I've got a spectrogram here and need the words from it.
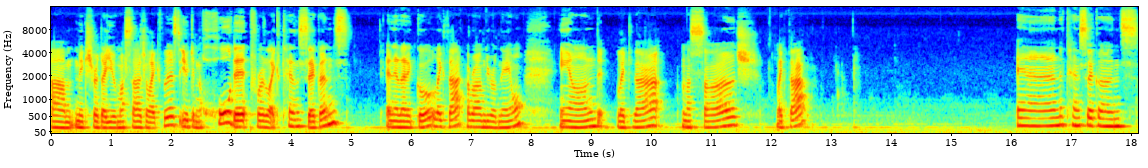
um, make sure that you massage like this. You can hold it for like 10 seconds and then let it go like that around your nail and like that massage like that. And 10 seconds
